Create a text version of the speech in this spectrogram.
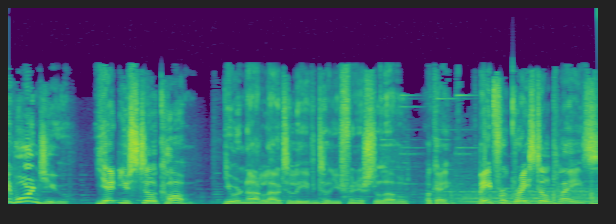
I warned you, yet you still come. You are not allowed to leave until you finish the level. Okay. Made for Gray still plays.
